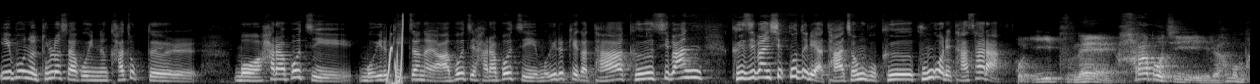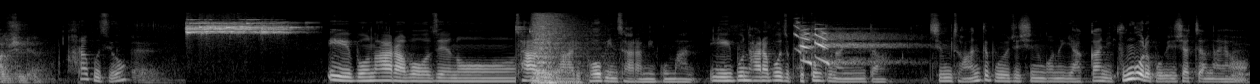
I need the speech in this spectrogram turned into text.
이분을 둘러싸고 있는 가족들 뭐 할아버지 뭐 이렇게 있잖아요. 아버지 할아버지 뭐 이렇게가 다 그 집안 그 집안 식구들이야. 다 전부. 그 궁궐에 다 살아. 어, 이 분의 할아버지를 한번 봐주실래요? 할아버지요? 네. 이분 할아버지는 자기 말이 법인 사람이구만. 이분 할아버지 보통 분 아닙니다 지금 저한테 보여주시는 거는 약간 이 궁궐을 보여주셨잖아요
